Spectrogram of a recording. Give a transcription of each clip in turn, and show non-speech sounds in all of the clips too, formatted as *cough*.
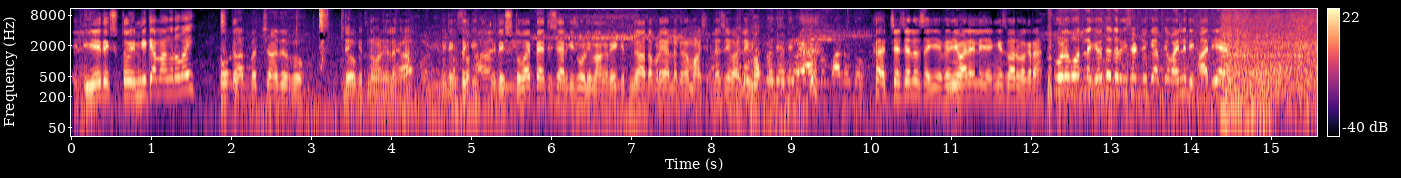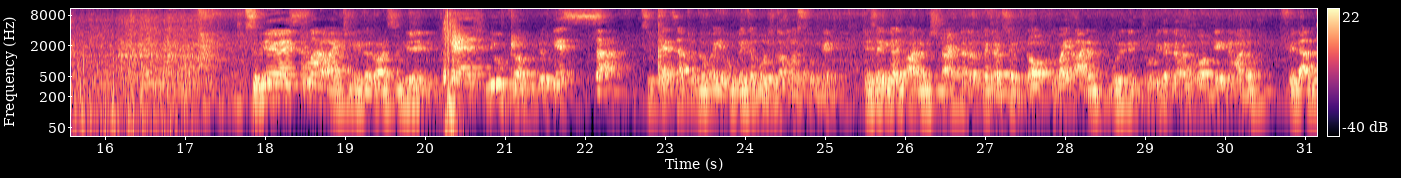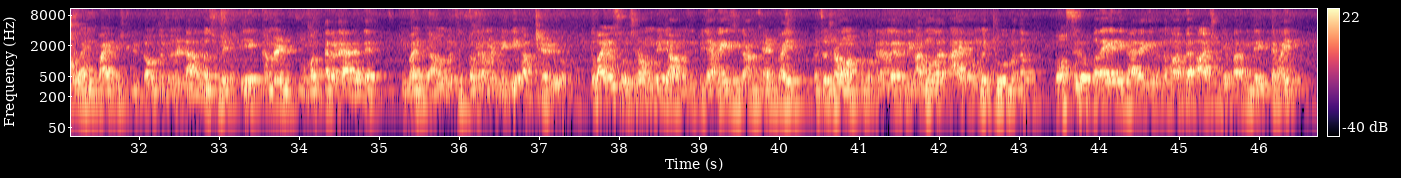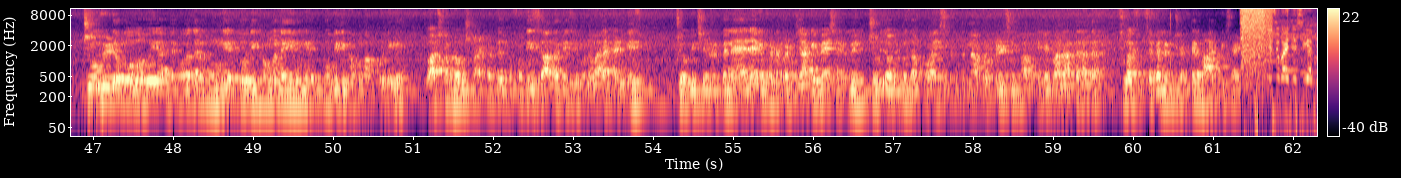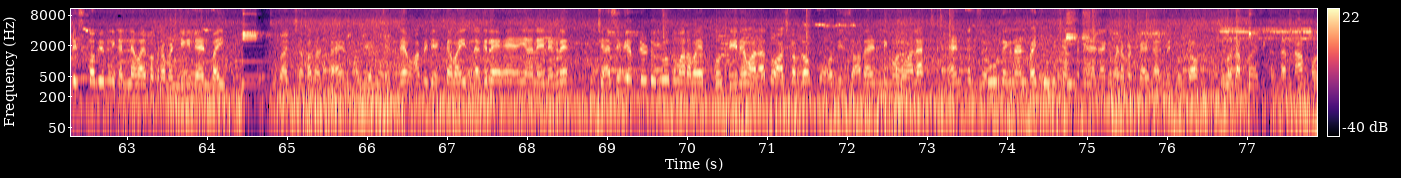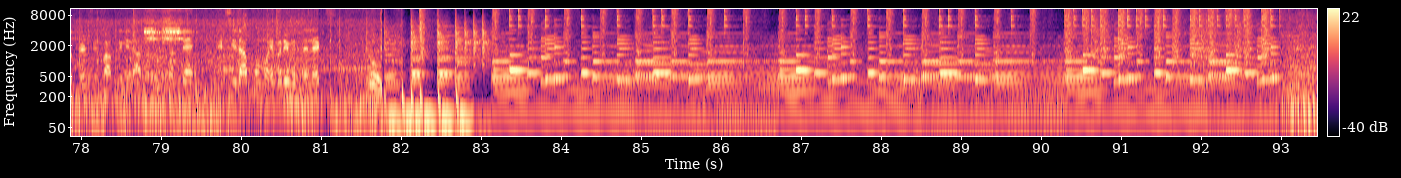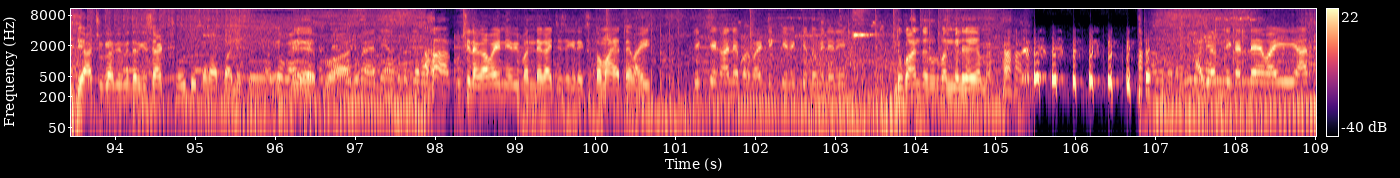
ये देख सकते हो इनके क्या मांग रहे हो भाई? दो दांत बच्चा है देखो। देखो कितना बढ़िया लग रहा। है ये देख सकते हो ये देख सकते हो भाई पैंतीस हज़ार की जोड़ी मांग रहे हैं कितने ज़्यादा बढ़िया लग रहा है माशाल्लाह से वाले। *laughs* अच्छा चलो सही है फिर ये वाले ले जाएँगे इस बार बकरा। थोड़े बहुत लगे होते उधर की साइड जो कि आपके भाई ने दिखा दिया है। So guys, तुम्हारा भाई चुके कर और सुन कैश न्यू ब्लॉग वीडियो के साथ सो कैसे आप सब लोग भाई होंगे तो बहुत ज़्यादा मस्त होंगे। जैसे कि आज आरम स्टार्ट कर रहा हूँ अपने घर से ब्लॉग तो भाई आरम पूरे दिन जो भी करने वाला हूँ आप देखने वाले हो। फ़िलहाल तो भाई भाई पिछले ब्लॉग जब मैंने डाला था, उसमें एक कमेंट बहुत तगड़े आ रहे थे कि भाई जामा मस्जिद बकरा मंडी की अपडेट दो तो भाई मैं सोच रहा हूँ मुझे जामा मस्जिद पे जाना है किसी काम से एंड भाई मैं सोच रहा हूँ आपको बकरा वगैरह दिखा दूँ, अगर आए हुए होंगे, जो मतलब बहुत से लोग पता क्या दिखा रहे हैं कि मतलब वहाँ पे आ चुके हैं, पर हम देखते हैं भाई जो वीडियो में होगा वही आप देखो अगर होंगे तो दिखाऊँगा, नहीं होंगे, वो भी दिखाऊँगा आपको, ठीक है? तो आज का ब्लॉग स्टार्ट करते हैं। बहुत ही ज़्यादा बिज़ी होने वाला है। एंड जो भी चैनल पे नया जाएगा, फटाफट जाके मैं चैनल में जुड़ जाओ बिकॉज़ आपको ऐसे खतरनाक कंटेंट सिर्फ़ आपके लिए बनाता रहता है। सुबह सबसे पहले हम चलते हैं बाहर की साइड जैसे कि आप देख अभी हम निकलने वाले बकरा मंडी के लिए एंड भाई चुका अच्छा खासा टाइम अभी हम चलते हैं, वहाँ पे देखते हैं भाई, लग रहे हैं या नहीं लग रहे। जैसे भी अपडेट होगी, वो तुम्हारा भाई आपको देने वाला तो आज का ब्लॉग बहुत ही ज़्यादा एंडिंग होने वाला है। एंड तक ज़रूर देखना एंड भाई, जो भी चलते हैं जाएगा फटाफट पैसे आदमी जुट जाओ। बिकॉज़ आपको ऐसी खतरनाक कॉन्टेंट सिर्फ़ आपके लिए लाता है। चलते हैं एंड सीधा आपको वहीं पर ही मिलते हैं। लेट्स ये आ चुका है अभी हम इधर की साइड छोटू कबाब वाले पे। ए बॉय हाँ कुछ लगा हुआ ही नहीं अभी बंदे का जैसे कि देख सकते हम आए थे भाई। टिक्के खाने पर भाई टिक्के विक्के तो मिले नहीं। दुकान ज़रूर बंद मिल गई हमें। *laughs* अभी हम निकल रहे हैं भाई यार।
